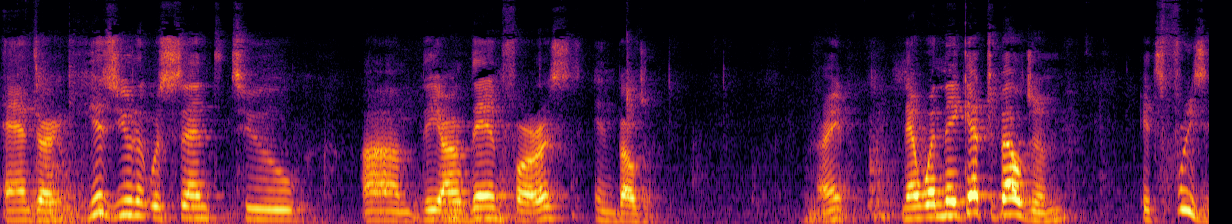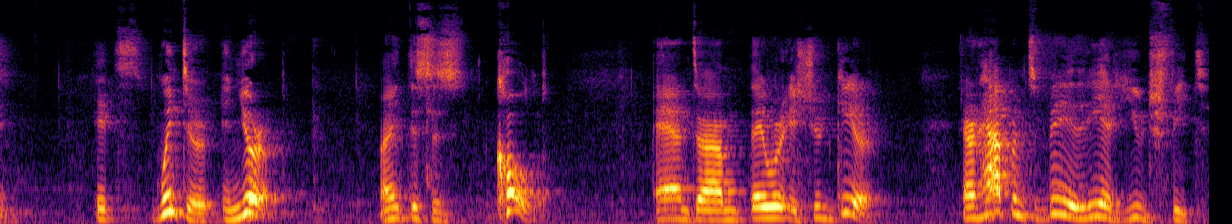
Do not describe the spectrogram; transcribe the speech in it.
And uh, his unit was sent to um, the Ardennes forest in Belgium. Right now, when they get to Belgium, it's freezing. It's winter in Europe. Right, this is cold, and um, they were issued gear. Now, it happened to be that he had huge feet.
